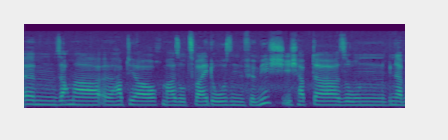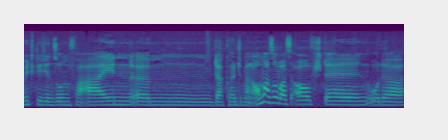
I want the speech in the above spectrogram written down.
Ähm, sag mal, äh, habt ihr auch mal so zwei Dosen für mich? Ich habe da so ein, bin da Mitglied in so einem Verein. Ähm, da könnte man auch mal sowas aufstellen oder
